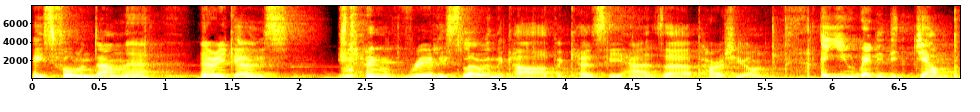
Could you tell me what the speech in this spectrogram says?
He's fallen down there. There he goes. He's going really slow in the car because he has a parachute on. Are you ready to jump?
